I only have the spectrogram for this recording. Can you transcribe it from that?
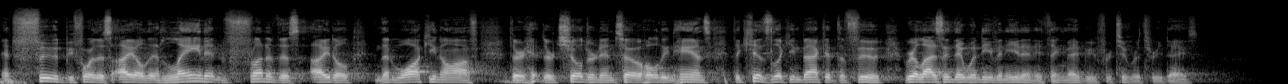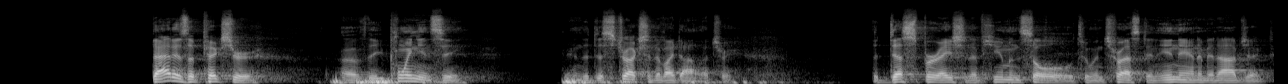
and food before this idol and laying it in front of this idol and then walking off, their, their children in tow, holding hands, the kids looking back at the food, realizing they wouldn't even eat anything maybe for two or three days. That is a picture of the poignancy and the destruction of idolatry. The desperation of human soul to entrust an inanimate object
